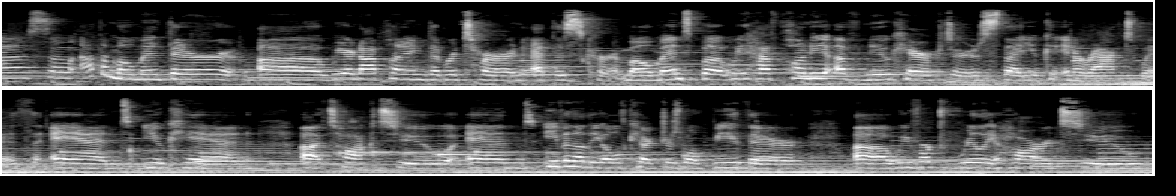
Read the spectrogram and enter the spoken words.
Uh, so at the moment, there uh, we are not planning the return at this current moment, but we have plenty of new characters that you can interact with and you can uh, talk to. And even though the old characters won't be there, uh, we've worked really hard to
